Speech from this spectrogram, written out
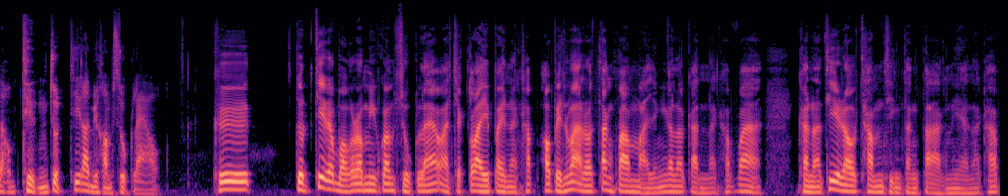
เราถึงจุดที่เรามีความสุขแล้ว คือ จุดที่เราบอกเรามีความสุขแล้วอาจจะไกลไปนะครับ เอาเป็นว่าเราตั้งความหมายอย่างนี้ก็แล้วกันนะครับ ว่าขณะที่เราทำสิ่งต่างๆเนี่ยนะครับ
